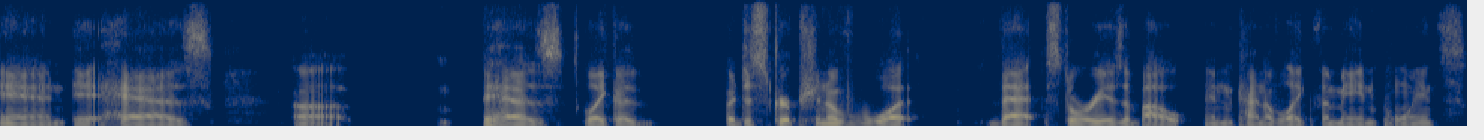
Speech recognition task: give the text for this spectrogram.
and it has uh it has like a a description of what that story is about and kind of like the main points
